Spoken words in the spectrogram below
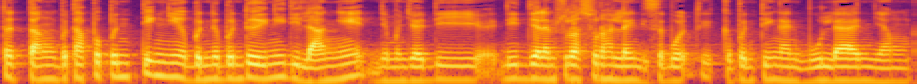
tentang betapa pentingnya benda-benda ini di langit. Dia menjadi di dalam surah-surah lain disebut kepentingan bulan yang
